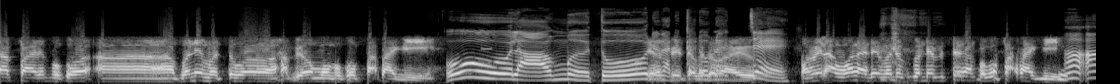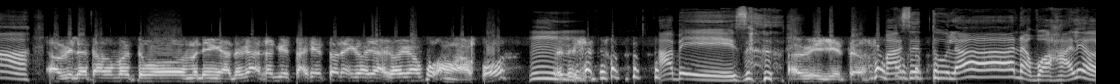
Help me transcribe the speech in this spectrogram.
sampai pukul uh, apa ni mertua habis umur pukul 4 pagi. Oh, lama tu. Dah nak dekat 12 jam. Ambil lama lah daripada pukul ni betul sampai pukul 4 pagi. Ha ah. Ah, bila tahu mertua meninggal tu kan, lagi tak kereta naik goyak-goyak pun. Oh, apa? Hmm. Kata. Habis. Habis gitu. Masa tu lah nak buat hal ya.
